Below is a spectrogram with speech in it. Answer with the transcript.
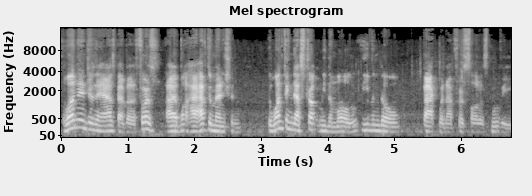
One interesting aspect, but first, I, I have to mention the one thing that struck me the most, even though back when I first saw this movie,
